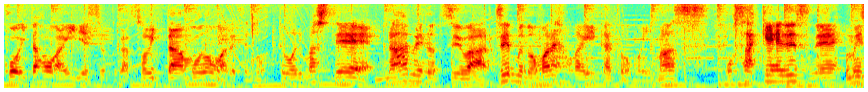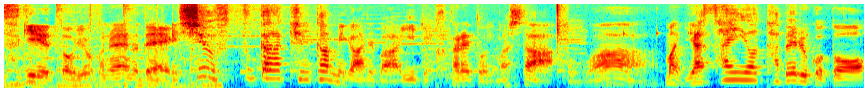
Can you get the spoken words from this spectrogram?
こういった方がいいですよとかそういったものがですね載っておりましてラーメンのつゆは全部飲まない方がいいかと思います。お酒ですね飲みすぎると良くないので週2日休館日があればいいと書かれておりました。あとは、まあ、野菜を食べること。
